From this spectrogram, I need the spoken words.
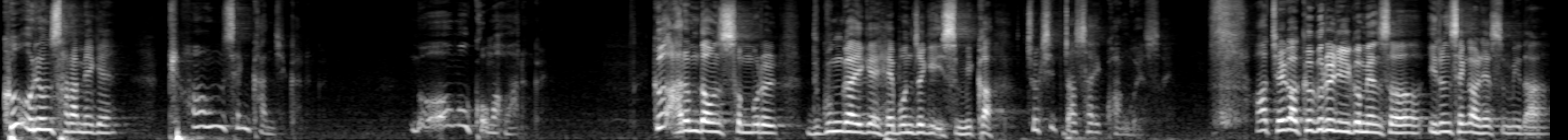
그 어려운 사람에게 평생 간직하는 거예요. 너무 고마워하는 거예요. 그 아름다운 선물을 누군가에게 해본 적이 있습니까? 즉 십자사의 광고였어요. 아, 제가 그 글을 읽으면서 이런 생각을 했습니다.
